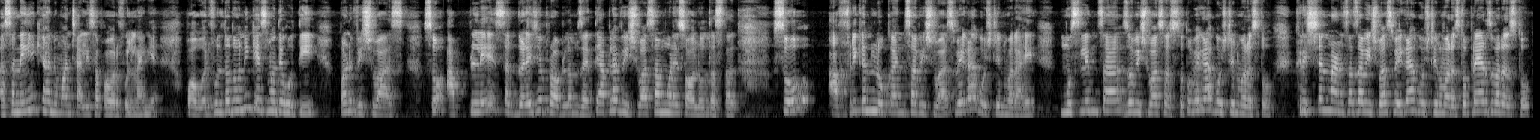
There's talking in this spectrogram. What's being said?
असं नाही आहे की हनुमान चालिसा पॉवरफुल नाही आहे पॉवरफुल तर दोन्ही केसमध्ये होती पण विश्वास. सो आपले सगळे जे प्रॉब्लेम्स आहेत ते आपल्या विश्वासामुळे सॉल्व होत असतात. सो आफ्रिकन लोकांचा विश्वास वेगळ्या गोष्टींवर आहे. मुस्लिमचा जो विश्वास असतो तो वेगळ्या गोष्टींवर असतो. ख्रिश्चन माणसाचा विश्वास वेगळ्या गोष्टींवर असतो प्रेयर्सवर असतो.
